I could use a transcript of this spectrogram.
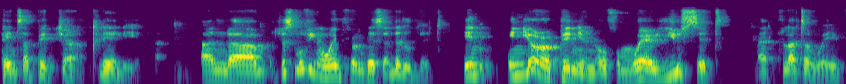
paints a picture clearly. And um, just moving away from this a little bit, in in your opinion, or from where you sit at Flutterwave,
